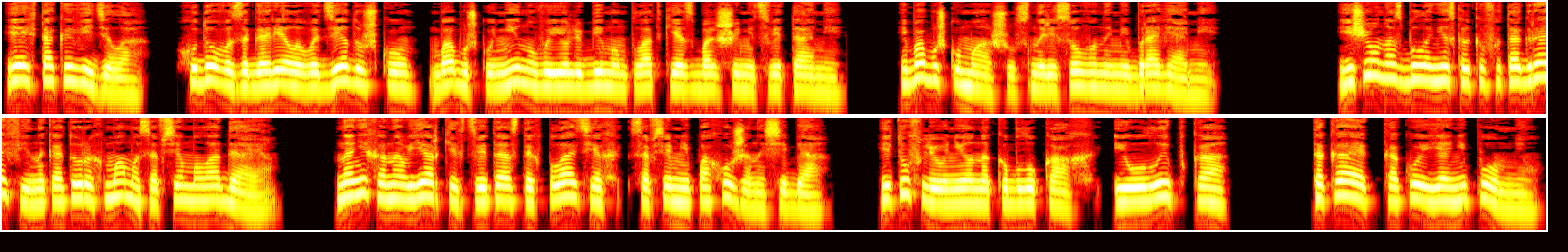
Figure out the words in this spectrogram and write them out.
Я их так и видела. Худого загорелого дедушку, бабушку Нину в ее любимом платке с большими цветами и бабушку Машу с нарисованными бровями. Еще у нас было несколько фотографий, на которых мама совсем молодая. На них она в ярких цветастых платьях совсем не похожа на себя. И туфли у нее на каблуках, и улыбка такая, какой я не помню.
